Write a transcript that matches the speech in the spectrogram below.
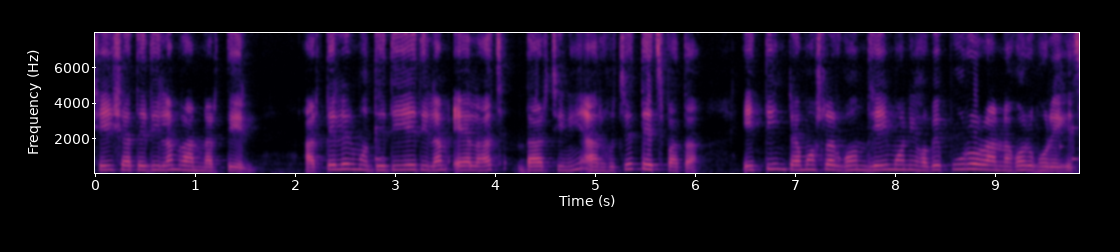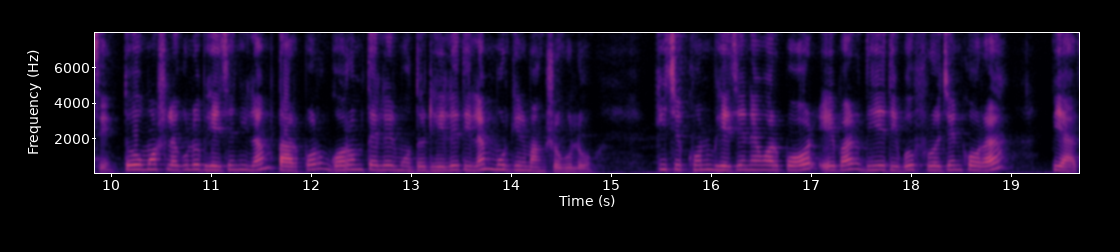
সেই সাথে দিলাম রান্নার তেল। আর তেলের মধ্যে দিয়ে দিলাম এলাচ, দারচিনি আর হচ্ছে তেজপাতা। এই তিনটা মশলার গন্ধেই মনে হবে পুরো রান্নাঘর ভরে গেছে। তো মশলাগুলো ভেজে নিলাম, তারপর গরম তেলের মধ্যে ঢেলে দিলাম মুরগির মাংসগুলো। কিছুক্ষণ ভেজে নেওয়ার পর এবার দিয়ে দিব ফ্রোজেন করা পেঁয়াজ।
